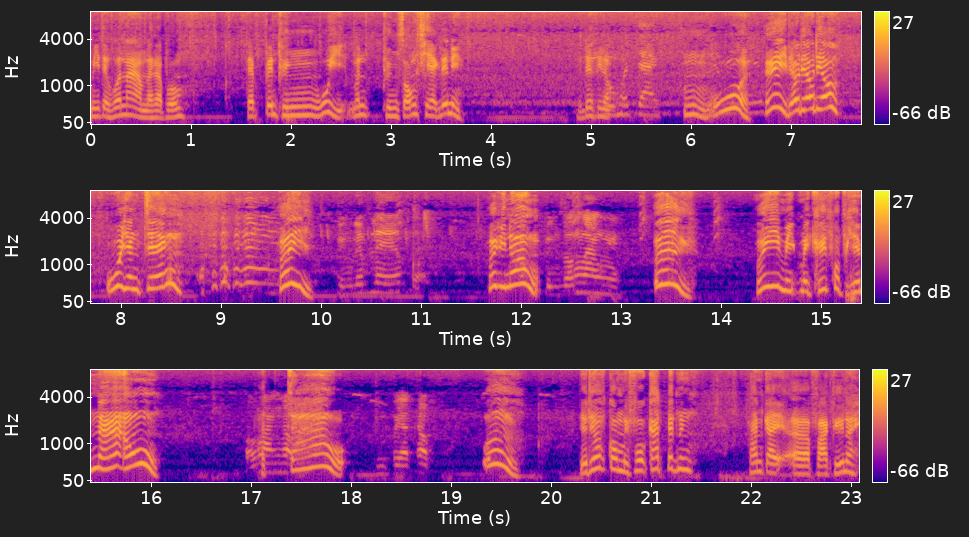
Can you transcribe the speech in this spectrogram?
มีแต่หัวหน้ำนะครับผม แต่เป็นพึ่งอุ้ยมันพึ่งสองแฉกด้วยนี่เดี๋ยวเด้อพี่น้ดูองหัวใจอืมโอ้ยเฮ้ยเดี๋ยวเดี๋ยวเดี๋ยวอู้ยังเจ๋งเฮ้ยถึงเล็บๆอะเฮ้ยพี่น้องถึงสองลังไงเออเฮ้ยไม่ไม่เคยพบเห็นนะเอ้าสองพระลังครับเจ้าถึงแปดครับเออเดี๋ยวเดี๋ยวกล้องไม่โฟกัสแป๊บนึงพันไก่เอ่อฝากถือหน่อย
